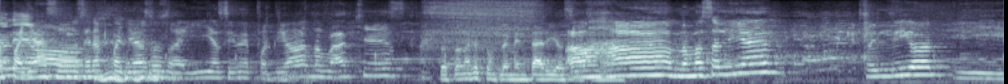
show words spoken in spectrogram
Eran León. payasos, eran payasos ahí, así de por Dios, no manches. Personajes complementarios. Ajá, nomás salían. Soy Leon y.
